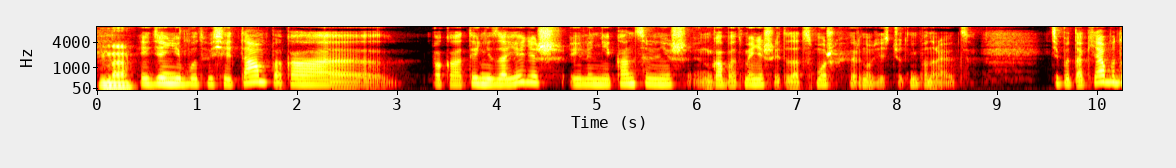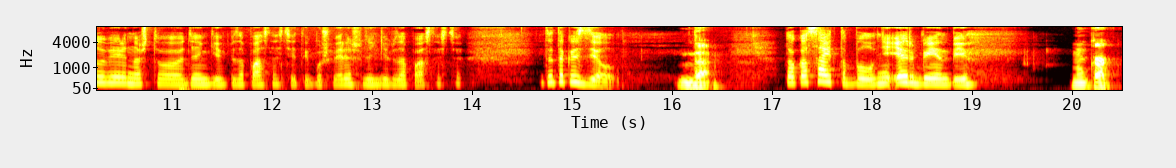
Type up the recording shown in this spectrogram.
Да. И деньги будут висеть там, пока пока ты не заедешь или не канцельнешь, как бы отменишь, и тогда ты сможешь их вернуть, если что-то не понравится. Типа так, я буду уверена, что деньги в безопасности, и ты будешь уверен, что деньги в безопасности. И ты так и сделал. Да. Только сайт-то был не Airbnb. Ну как,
